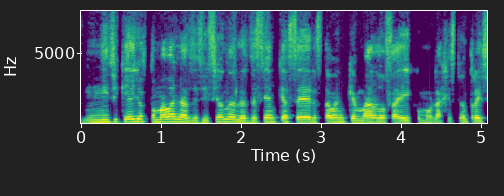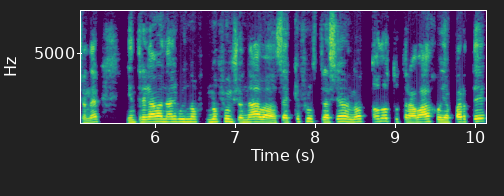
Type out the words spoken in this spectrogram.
ni siquiera ellos tomaban las decisiones, les decían qué hacer, estaban quemados ahí como la gestión tradicional y entregaban algo y no, no funcionaba. O sea, qué frustración, ¿no? Todo tu trabajo y aparte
